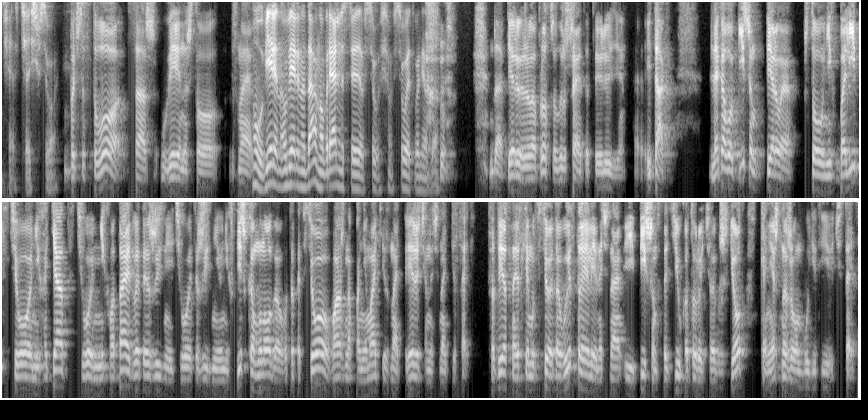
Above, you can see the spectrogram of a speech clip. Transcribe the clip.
ча- чаще всего. Большинство, Саш, уверены, что знают. Ну, уверены, уверены, да, но в реальности всего, всего этого нет, да. Да, первый же вопрос разрушает эту иллюзию. Итак, для кого пишем? Первое, что у них болит, чего они хотят, чего им не хватает в этой жизни, чего этой жизни у них слишком много. Вот это все важно понимать и знать, прежде чем начинать писать. Соответственно, если мы все это выстроили начинаем и пишем статью, которую человек ждет, конечно же, он будет ее читать.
